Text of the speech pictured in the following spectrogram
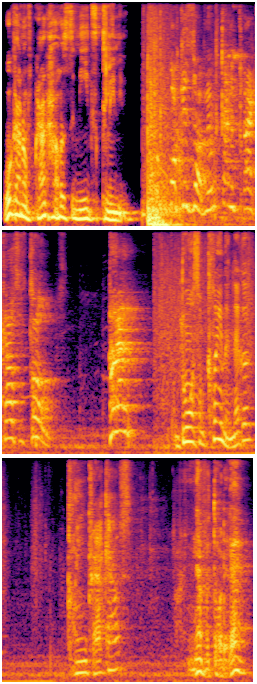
what kind of crack house needs cleaning. What the fuck is up, man? What kind of crack house is closed? Huh? I'm doing some cleaning, nigga. Clean crack house? I never thought of that.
